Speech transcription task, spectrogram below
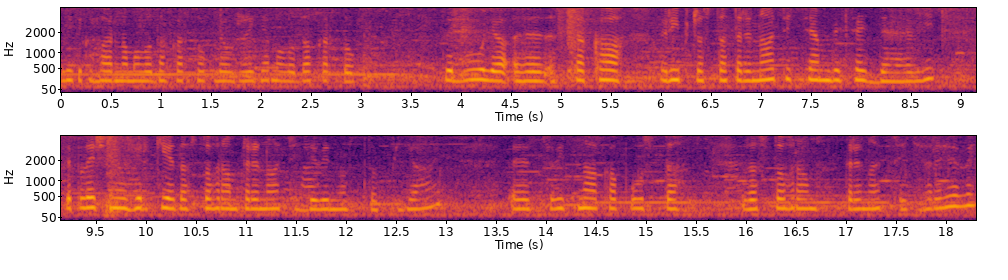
Дивіться, яка гарна молода картопля вже є, молода картопля. Цибуля е, така ріпчаста 13,79. Тепличні огірки за 100 грам 13,95. Е, цвітна капуста за 100 грам 13 гривень.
